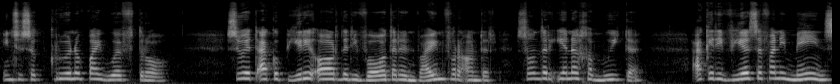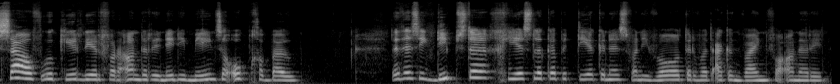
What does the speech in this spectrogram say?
en soos een kroon op my hoofd dra. So het ek op hierdie aarde die water in wijn verander, sonder enige moeite, Ek het die weese van die mens self ook hierdoor verander en het die mense opgebouw. Dit is die diepste geestelike betekenis van die water wat ek in wijn verander het.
